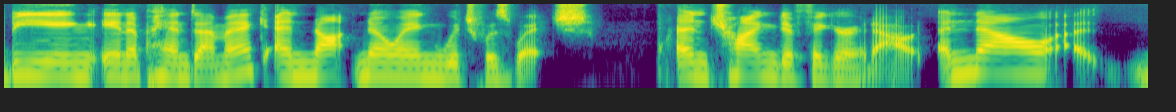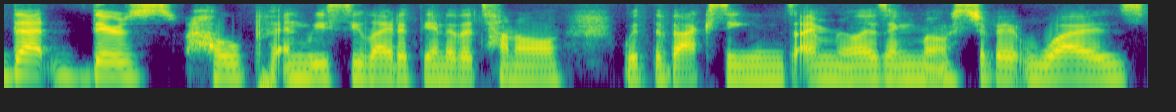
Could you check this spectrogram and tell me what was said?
being in a pandemic and not knowing which was which? and trying to figure it out. And now uh, that there's hope and we see light at the end of the tunnel with the vaccines, I'm realizing most of it was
